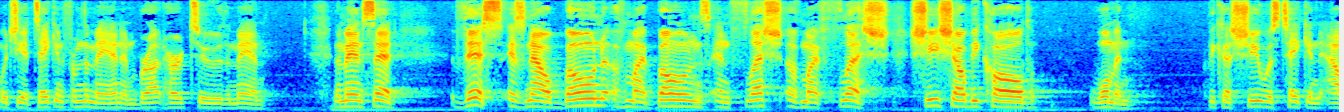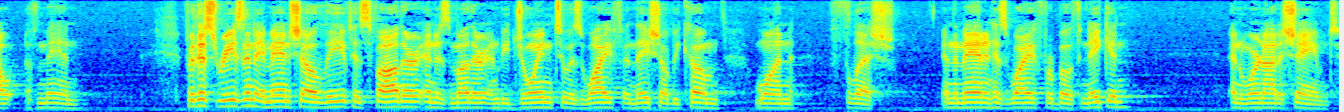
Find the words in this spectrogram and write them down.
which he had taken from the man and brought her to the man. The man said, This is now bone of my bones and flesh of my flesh. She shall be called woman, because she was taken out of man. For this reason, a man shall leave his father and his mother and be joined to his wife, and they shall become one flesh. And the man and his wife were both naked and were not ashamed.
